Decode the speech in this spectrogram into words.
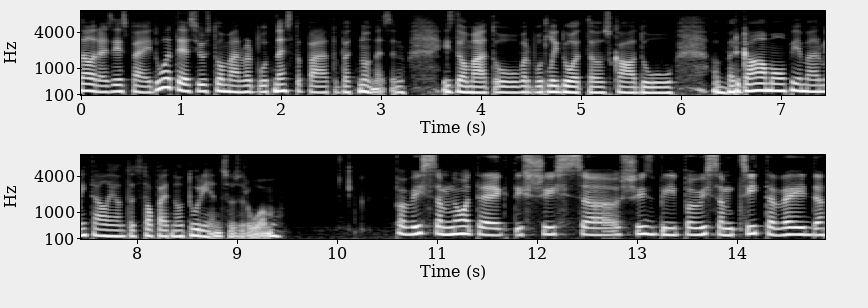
vēlreiz iespēja doties, jūs tomēr varbūt nestopētu, bet, nu, nezinu, izdomātu varbūt lidot uz kādu Bergamo, piemēram, Itālijā, un tad stopēt no turienes uz Romu? Pavisam noteikti šis, šis bija pavisam cita veida.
